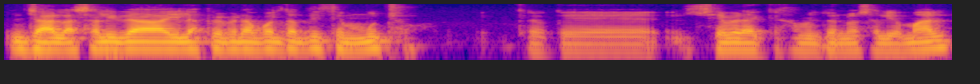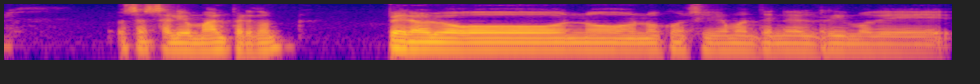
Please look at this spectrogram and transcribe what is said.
ya la salida y las primeras vueltas dicen mucho. Creo que sí es verdad que Hamilton no salió mal, o sea, salió mal, perdón, pero luego no, consigue mantener el ritmo de,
